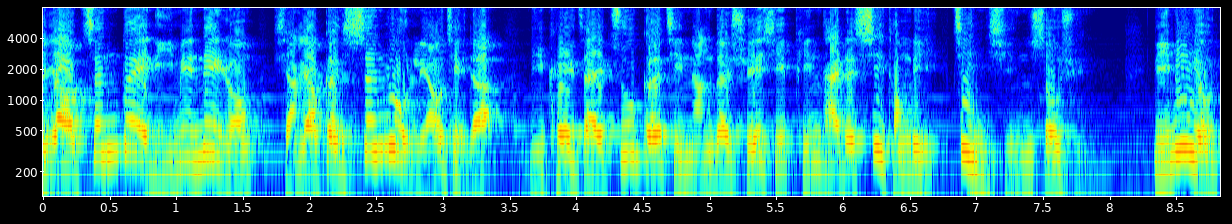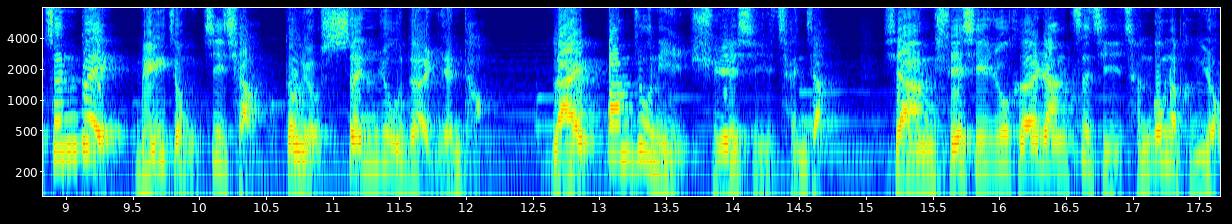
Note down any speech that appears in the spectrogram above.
要针对里面内容想要更深入了解的，你可以在诸葛锦囊的学习平台的系统里进行搜寻，里面有针对每种技巧都有深入的研讨，来帮助你学习成长。想学习如何让自己成功的朋友，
